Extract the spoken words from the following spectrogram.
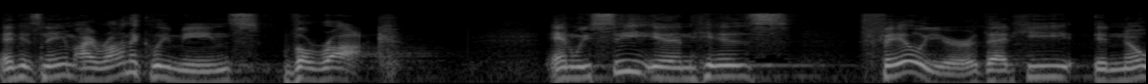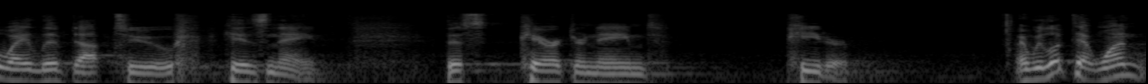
and his name ironically means the rock. And we see in his failure that he in no way lived up to his name. This character named Peter. And we looked at one,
